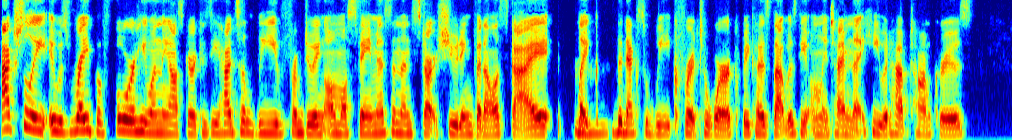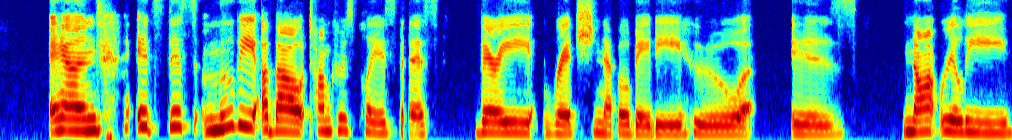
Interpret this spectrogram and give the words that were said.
actually, it was right before he won the Oscar because he had to leave from doing Almost Famous and then start shooting Vanilla Sky like Mhm. the next week for it to work because that was the only time that he would have Tom Cruise. And it's this movie about Tom Cruise plays this very rich Nepo baby who is not really,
